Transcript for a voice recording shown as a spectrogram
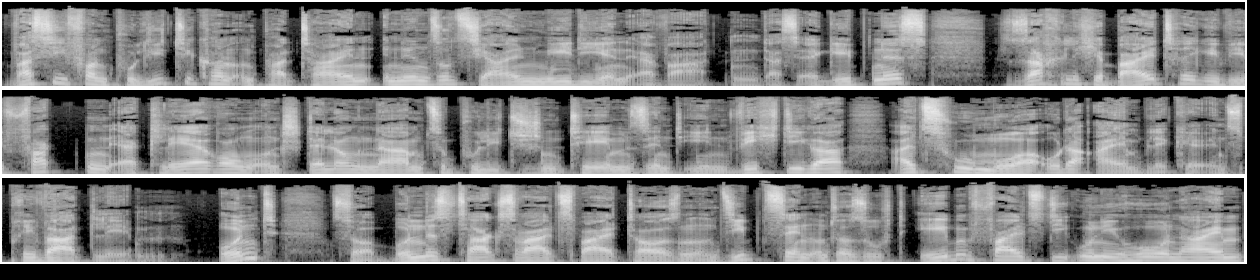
was sie von Politikern und Parteien in den sozialen Medien erwarten. Das Ergebnis? Sachliche Beiträge wie Fakten, Erklärungen und Stellungnahmen zu politischen Themen sind ihnen wichtiger als Humor oder Einblicke ins Privatleben. Und zur Bundestagswahl 2017 untersucht ebenfalls die Uni Hohenheim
